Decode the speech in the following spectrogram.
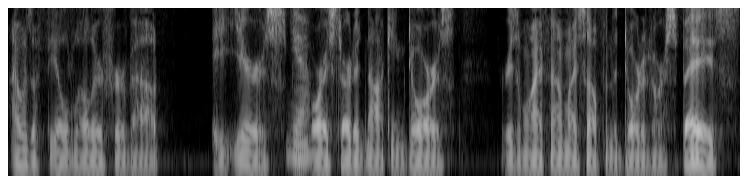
I was a field welder for about eight years Yeah. before I started knocking doors. The reason why I found myself in the door to door space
